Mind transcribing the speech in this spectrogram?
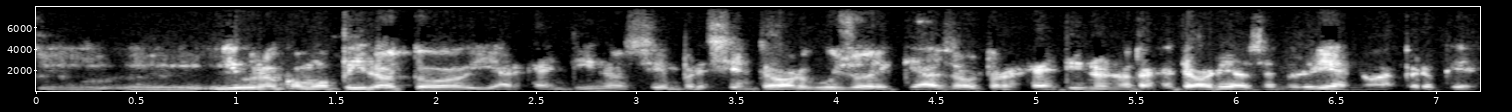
y, uno como piloto y argentino siempre siente orgullo de que haya otro argentino en otra categoría haciéndolo bien, ¿no? Espero que,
